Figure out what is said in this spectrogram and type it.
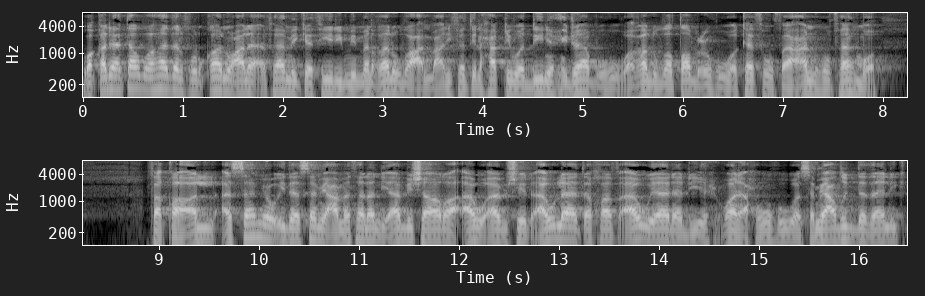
وقد اعترض هذا الفرقان على أفهام كثير ممن غلظ عن معرفة الحق والدين حجابه وغلظ طبعه وكثف عنه فهمه. فقال السامع إذا سمع مثلا يا بشارة أو أبشر أو لا تخف أو يا نجيح ونحوه وسمع ضد ذلك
